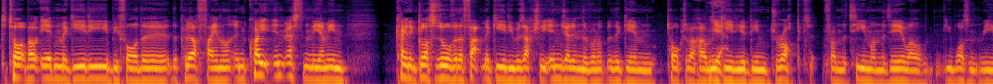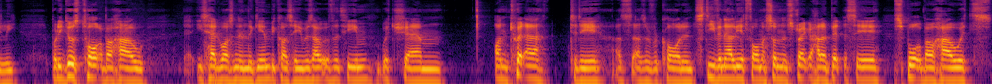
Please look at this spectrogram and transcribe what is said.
to talk about Aiden McGeady before the, the playoff final. And quite interestingly, I mean, kind of glosses over the fact McGeady was actually injured in the run up to the game and talks about how yeah. McGeady had been dropped from the team on the day. Well, he wasn't really. But he does talk about how his head wasn't in the game because he was out of the team, which um, on Twitter today, as, as of recording, Stephen Elliott, former Sunderland striker, had a bit to say, spoke about how it's,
